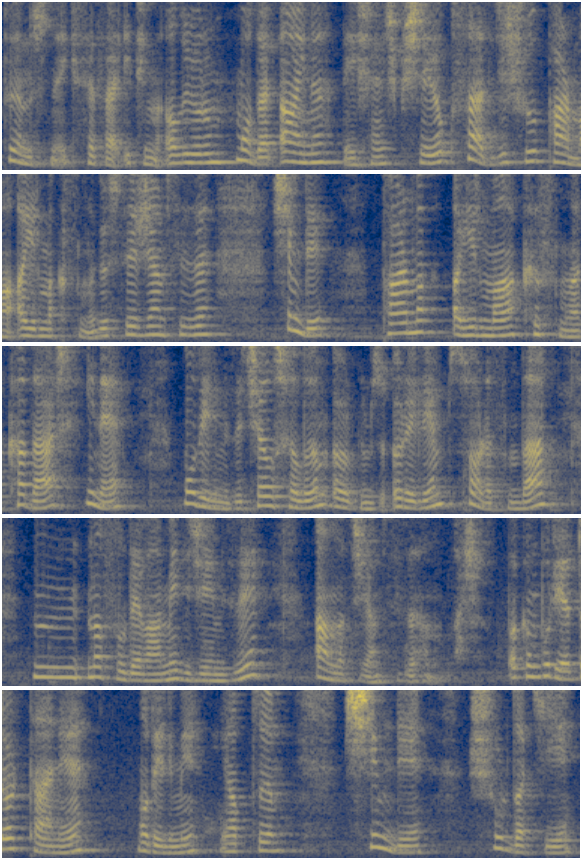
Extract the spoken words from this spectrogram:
tığın üstüne iki sefer ipimi alıyorum. Model aynı. Değişen hiçbir şey yok. Sadece şu parmağı ayırma kısmını göstereceğim size. Şimdi parmak ayırma kısmına kadar yine modelimizi çalışalım. Örgümüzü örelim. Sonrasında nasıl devam edeceğimizi anlatacağım size hanımlar. Bakın buraya 4 tane modelimi yaptım. Şimdi şuradaki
